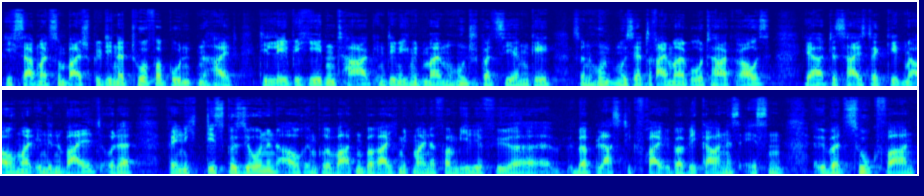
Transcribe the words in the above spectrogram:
ich sage mal zum Beispiel die Naturverbundenheit, die lebe ich jeden Tag, indem ich mit meinem Hund spazieren gehe. So ein Hund muss ja dreimal pro Tag raus. Ja, das heißt, er geht mir auch mal in den Wald oder wenn ich Diskussionen auch im privaten Bereich mit meiner Familie führe, äh, über plastikfrei, über veganes Essen, über Zugfahren.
